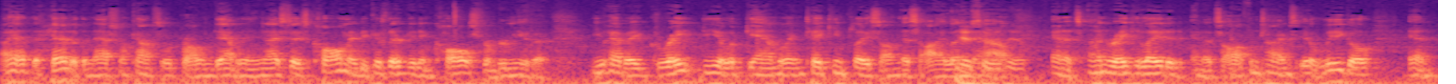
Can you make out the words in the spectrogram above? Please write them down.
I had the head of the National Council of Problem Gambling in the United States call me because they're getting calls from Bermuda. You have a great deal of gambling taking place on this island yes, now, yeah. and it's unregulated and it's oftentimes illegal. And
